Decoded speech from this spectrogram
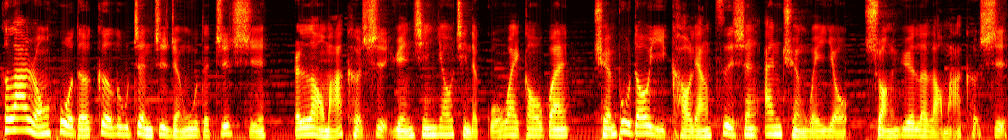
科拉荣获得各路政治人物的支持，而老马可是原先邀请的国外高官，全部都以考量自身安全为由，爽约了老马可是。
